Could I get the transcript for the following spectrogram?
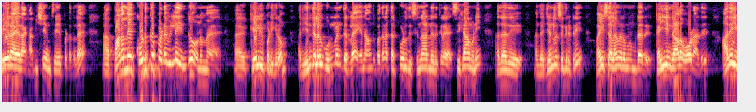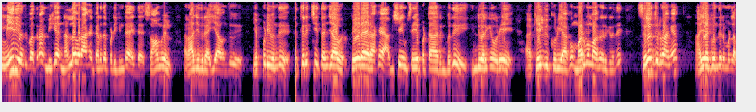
பேராயராக அபிஷேகம் செய்யப்பட்டதுல பணமே கொடுக்கப்படவில்லை என்றும் நம்ம கேள்விப்படுகிறோம். அது எந்த அளவுக்கு உண்மைன்னு தெரியல. ஏன்னா வந்து பாத்தீங்கன்னா தற்பொழுது சின்னாடில் இருக்கிற சிகாமணி அதாவது அந்த ஜெனரல் செக்ரட்டரி பைசா எல்லாமே என்ன பண்ணாரு கையங்காலம் ஓடாது. அதை மீறி வந்து பார்த்தோன்னா மிக நல்லவராக கருதப்படுகின்ற இந்த சாமுவேல் ராஜதுரை ஐயா வந்து எப்படி வந்து திருச்சி தஞ்சாவூர் பேராயராக அபிஷேகம் செய்யப்பட்டார் என்பது இன்று வரைக்கும் ஒரே கேள்விக்குறியாகவும் மர்மமாகவும் இருக்கிறது. சிலர் சொல்றாங்க ஐயாவுக்கு வந்து நம்மள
